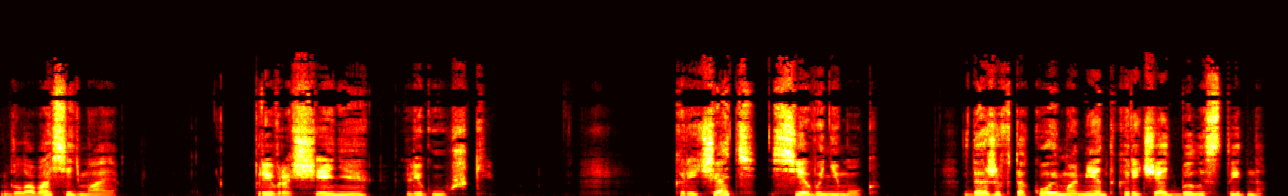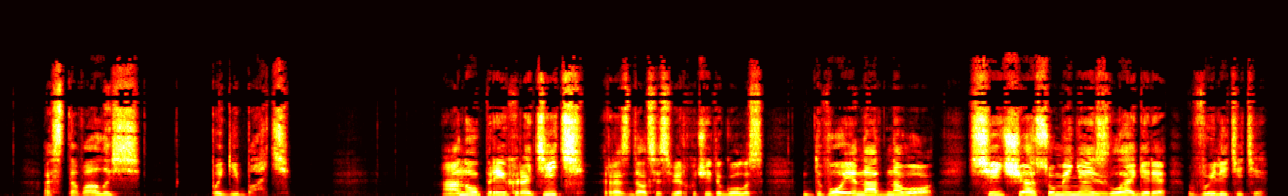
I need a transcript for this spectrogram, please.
Глава седьмая. Превращение лягушки. Кричать Сева не мог. Даже в такой момент кричать было стыдно. Оставалось погибать. «А ну прекратить!» — раздался сверху чей-то голос. «Двое на одного! Сейчас у меня из лагеря вылетите!»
